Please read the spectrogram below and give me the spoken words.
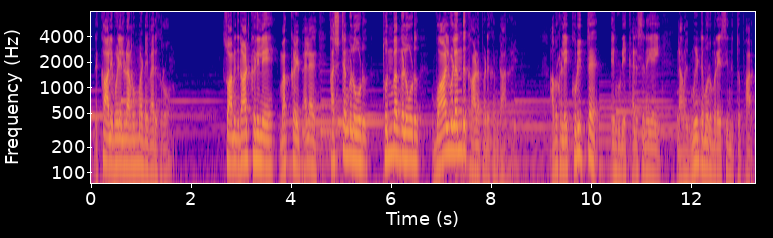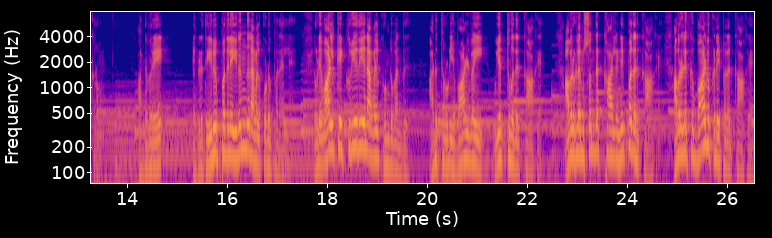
இந்த காலை வேளையில் நாங்கள் உம்மண்டை வருகிறோம். சுவாமி இந்த நாட்களிலே மக்கள் பல கஷ்டங்களோடு துன்பங்களோடு வாழ்விழந்து காணப்படுகின்றார்கள். அவர்களை குறித்த எங்களுடைய கரிசனையை நாங்கள் மீண்டும் ஒரு முறை சிந்தித்து பார்க்கிறோம். ஆண்டவரே எங்களுக்கு இருப்பதிலே இருந்து நாங்கள் கொடுப்பதல்ல. எங்களுடைய வாழ்க்கைக்குரியதையே நாங்கள் கொண்டு வந்து அடுத்தவருடைய வாழ்வை உயர்த்துவதற்காக அவர்களும் சொந்த காலில் நிற்பதற்காக அவர்களுக்கு வாழ்வு கிடைப்பதற்காக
